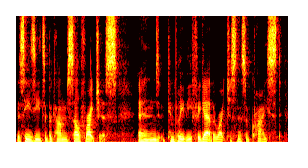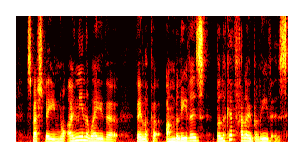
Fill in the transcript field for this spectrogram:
It's easy to become self righteous and completely forget the righteousness of Christ, especially not only in the way that they look at unbelievers, but look at fellow believers.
